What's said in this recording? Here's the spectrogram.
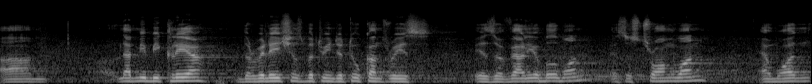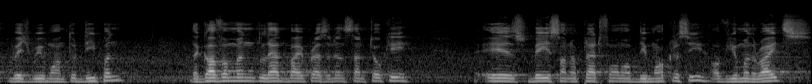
Um, let me be clear, the relations between the two countries is a valuable one, it's a strong one, and one which we want to deepen. The government led by President Santokhi is based on a platform of democracy, of human rights,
